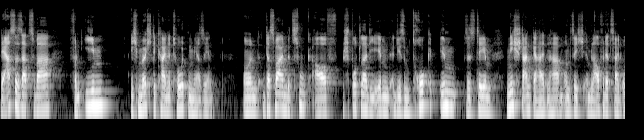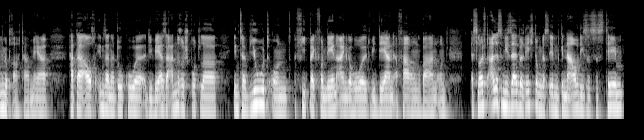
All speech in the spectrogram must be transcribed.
Der erste Satz war von ihm, ich möchte keine Toten mehr sehen. Und das war in Bezug auf Sportler, die eben diesem Druck im System nicht standgehalten haben und sich im Laufe der Zeit umgebracht haben. Er hat da auch in seiner Doku diverse andere Sportler interviewt und Feedback von denen eingeholt, wie deren Erfahrungen waren. Und es läuft alles in dieselbe Richtung, dass eben genau dieses System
